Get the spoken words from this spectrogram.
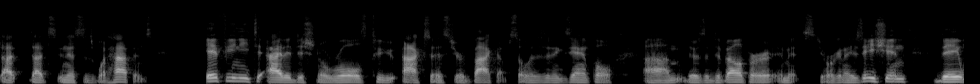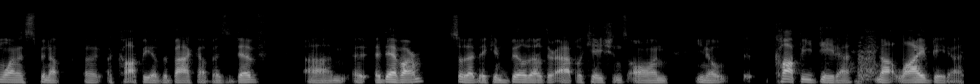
that that's in essence what happens. if you need to add additional roles to access your backup. So as an example, um, there's a developer amidst your organization. They want to spin up a, a, copy of the backup as a dev, um, a, a, dev arm so that they can build out their applications on, you know, copy data, not live data,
